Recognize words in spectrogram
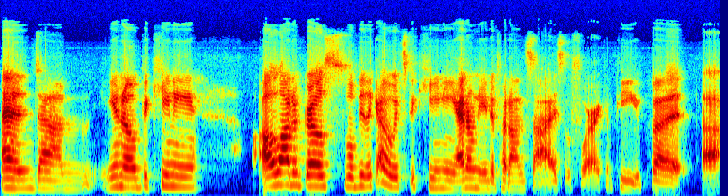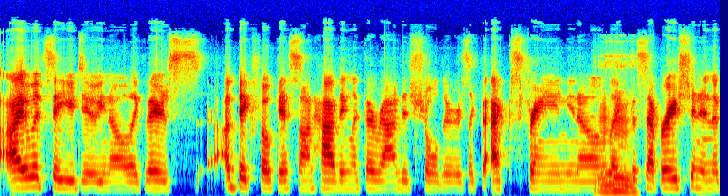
And, um, you know, bikini, a lot of girls will be like, oh, it's bikini. I don't need to put on size before I compete. But uh, I would say you do, you know, like there's a big focus on having like the rounded shoulders, like the X frame, you know, Mhm. like the separation in the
